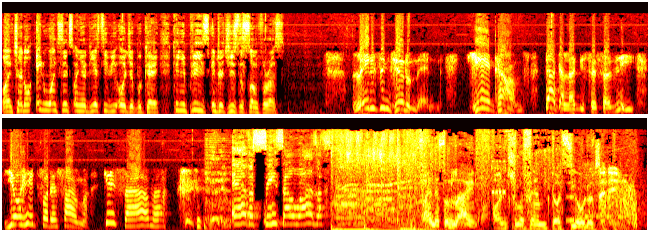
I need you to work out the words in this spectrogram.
on channel 816 on your DSTV Ojabuke, can you please introduce the song for us? Ladies and gentlemen, here comes Takalani Sesame, your hit for the summer. Que summer. Ever since I was a Find us online on truefm.co.za.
